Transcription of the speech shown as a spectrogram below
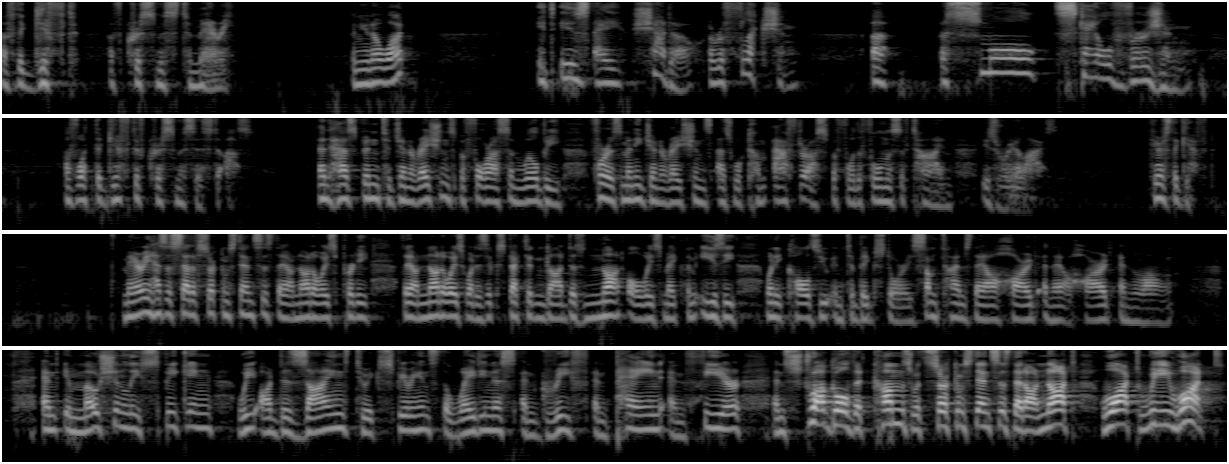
of the gift of Christmas to Mary. And you know what? It is a shadow, a reflection, a a small scale version of what the gift of Christmas is to us and has been to generations before us and will be for as many generations as will come after us before the fullness of time is realized. Here's the gift Mary has a set of circumstances. They are not always pretty. They are not always what is expected, and God does not always make them easy when He calls you into big stories. Sometimes they are hard, and they are hard and long. And emotionally speaking, we are designed to experience the weightiness and grief and pain and fear and struggle that comes with circumstances that are not what we want.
